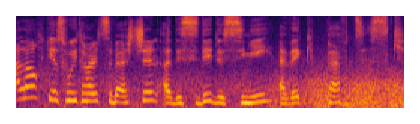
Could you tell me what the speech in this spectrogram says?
alors que Sweetheart Sébastien a décidé de signer avec Paf Disc.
